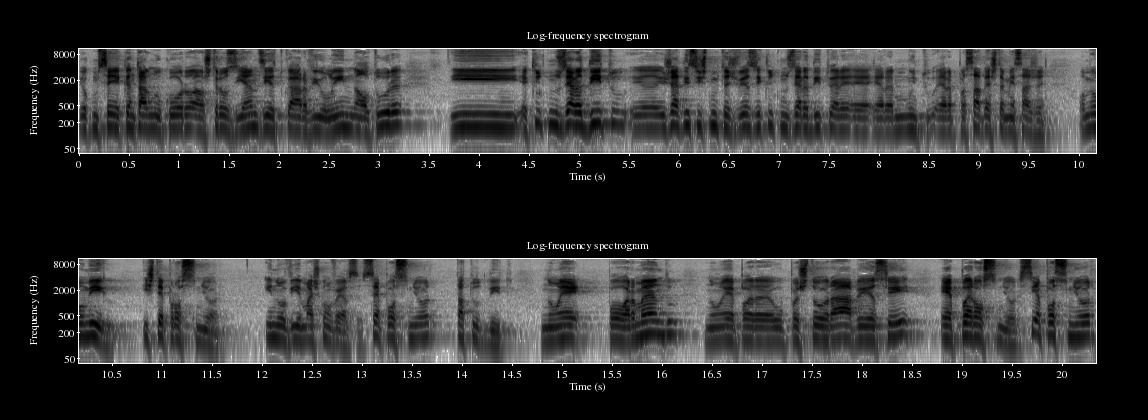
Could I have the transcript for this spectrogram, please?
eu comecei a cantar no coro aos 13 anos e a tocar violino na altura. E aquilo que nos era dito, eh, eu já disse isto muitas vezes, aquilo que nos era dito era, era muito, era passada esta mensagem: Ó oh, meu amigo, isto é para o Senhor. E não havia mais conversa. Se é para o Senhor, está tudo dito. Não é para o Armando, não é para o pastor A, B ou C, é para o Senhor. Se é para o Senhor,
